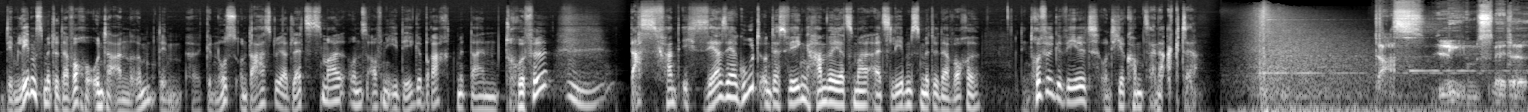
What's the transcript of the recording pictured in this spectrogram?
dem Lebensmittel der Woche unter anderem, dem äh, Genuss. Und da hast du ja letztes Mal uns auf eine Idee gebracht mit deinem Trüffel. Das fand ich sehr, sehr gut und deswegen haben wir jetzt mal als Lebensmittel der Woche den Trüffel gewählt und hier kommt seine Akte. Das Lebensmittel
